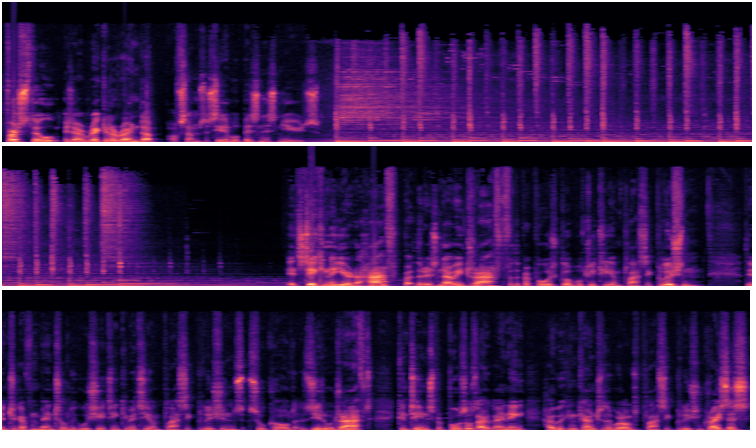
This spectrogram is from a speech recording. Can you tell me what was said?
First, though, is our regular roundup of some sustainable business news. It's taken a year and a half, but there is now a draft for the proposed Global Treaty on Plastic Pollution. The Intergovernmental Negotiating Committee on Plastic Pollution's so called Zero Draft contains proposals outlining how we can counter the world's plastic pollution crisis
